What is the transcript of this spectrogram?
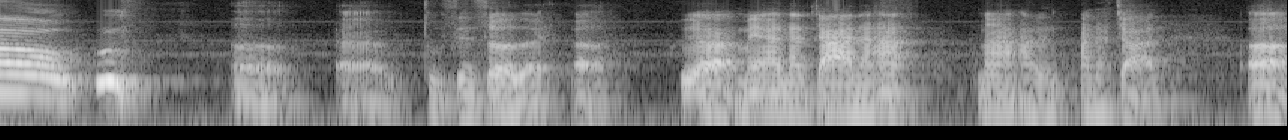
วเออเออถูกเซ็นเซอร์เลย เออเพื่อไม่อนาจารนะฮะ หน้าอนาอนาจารเออ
